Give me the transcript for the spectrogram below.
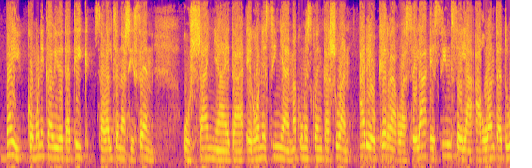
bai komunikabidetatik zabaltzen hasi zen usaina eta egonezina emakumezkoen kasuan are okerragoa zela, ezin zela aguantatu,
